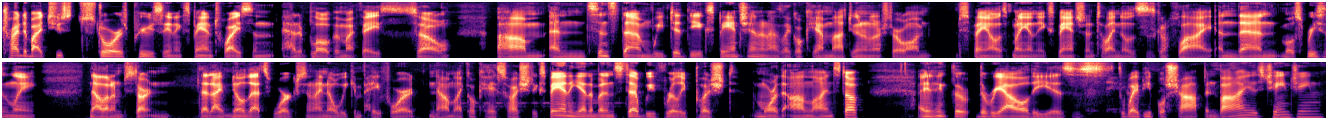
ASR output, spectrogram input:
tried to buy two stores previously and expand twice and had it blow up in my face. So, um, and since then we did the expansion and I was like, okay, I'm not doing another store while I'm spending all this money on the expansion until I know this is going to fly. And then most recently, now that I'm starting, that I know that's works and I know we can pay for it. Now I'm like, okay, so I should expand again. But instead, we've really pushed more of the online stuff. I think the the reality is, is the way people shop and buy is changing.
